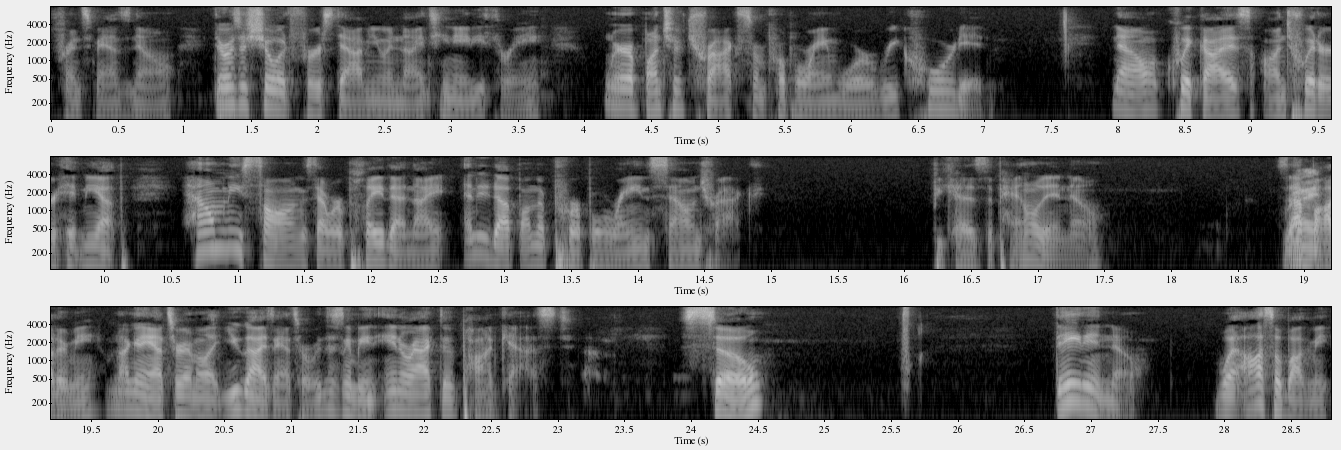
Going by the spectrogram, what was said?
Prince fans know there was a show at First Avenue in 1983 where a bunch of tracks from Purple Rain were recorded. Now, quick guys on Twitter hit me up. How many songs that were played that night ended up on the Purple Rain soundtrack? Because the panel didn't know. So that bother me. I'm not going to answer it. I'm going to let you guys answer it. This is going to be an interactive podcast. So, they didn't know. What also bothered me,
